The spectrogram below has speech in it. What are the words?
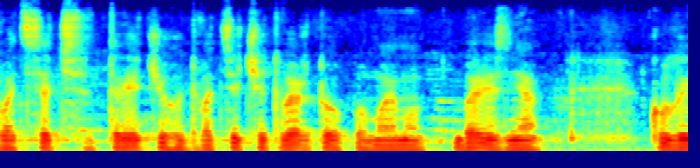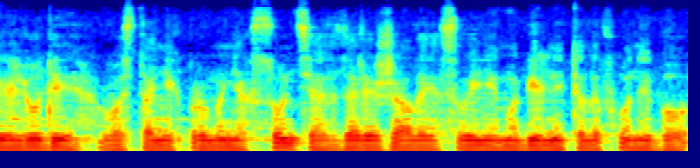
23-24, по-моєму, березня, коли люди в останніх променях сонця заряджали свої мобільні телефони, бо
